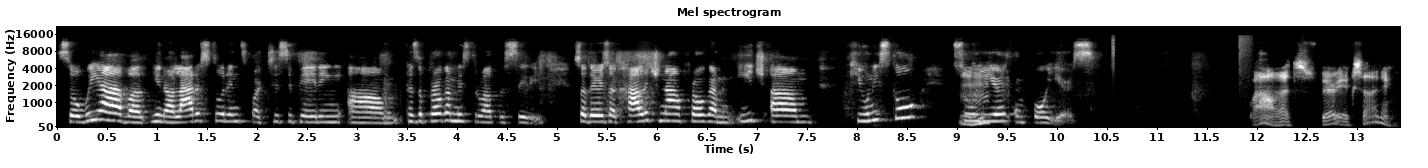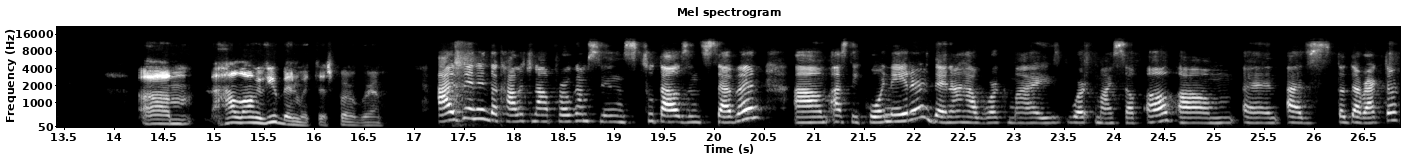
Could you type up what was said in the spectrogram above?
So we have a, you know, a lot of students participating because um, the program is throughout the city. So there's a College Now program in each um, CUNY school, 2 mm-hmm. years and four years. Wow, that's very exciting. Um, how long have you been with this program? I've been in the College Now program since 2007 um, as the coordinator. Then I have worked my worked myself up, um, and as the director,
